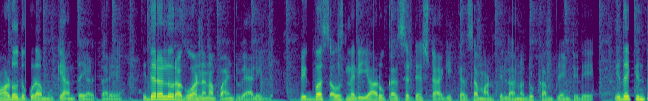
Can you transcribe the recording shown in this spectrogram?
ಮಾಡೋದು ಕೂಡ ಮುಖ್ಯ ಅಂತ ಹೇಳ್ತಾರೆ. ಇದರಲ್ಲೂ ರಘು ಅಣ್ಣನ ಪಾಯಿಂಟ್ ವ್ಯಾಲಿಡ್. ಬಿಗ್ ಬಾಸ್ ಹೌಸ್ನಲ್ಲಿ ಯಾರೂ ಕನ್ಸಿಸ್ಟೆಂಟ್ ಆಗಿ ಕೆಲಸ ಮಾಡ್ತಿಲ್ಲ ಅನ್ನೋದು ಕಂಪ್ಲೇಂಟ್ ಇದೆ. ಇದಕ್ಕಿಂತ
